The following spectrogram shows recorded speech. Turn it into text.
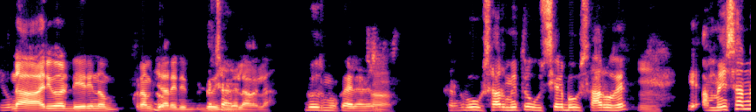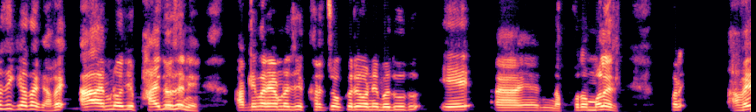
ના આર્યવાર ડેરી નો કર્મચારી ડોઝ. મેલાવેલા. ડોઝ મુકાયેલા હા. કારણ કે બહુ સારું મિત્રો ઉછેર બહુ સારો છે. એ હંમેશા નથી કહેતા કે હવે આ એમનો જે ફાયદો છે ને આટલી વાર એમનો જે ખર્ચો કર્યો અને બધું હતું એ નફો તો મળે જ. પણ હવે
